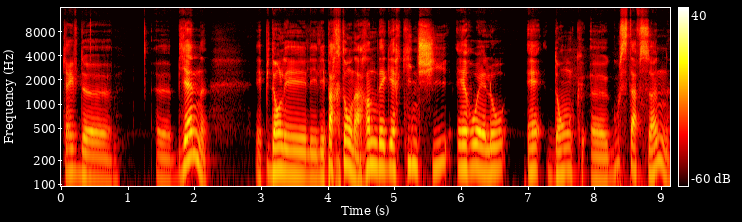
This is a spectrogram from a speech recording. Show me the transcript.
qui arrive de Bienne. Et puis dans les, les, partants, on a Randeger Kinchi, Eroelo et donc euh, Gustafsson.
